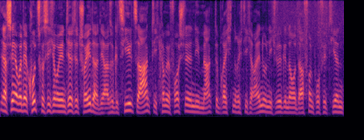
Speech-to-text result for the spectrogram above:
Das wäre aber der kurzfristig orientierte Trader, der also gezielt sagt, ich kann mir vorstellen, die Märkte brechen richtig ein und ich will genau davon profitieren,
